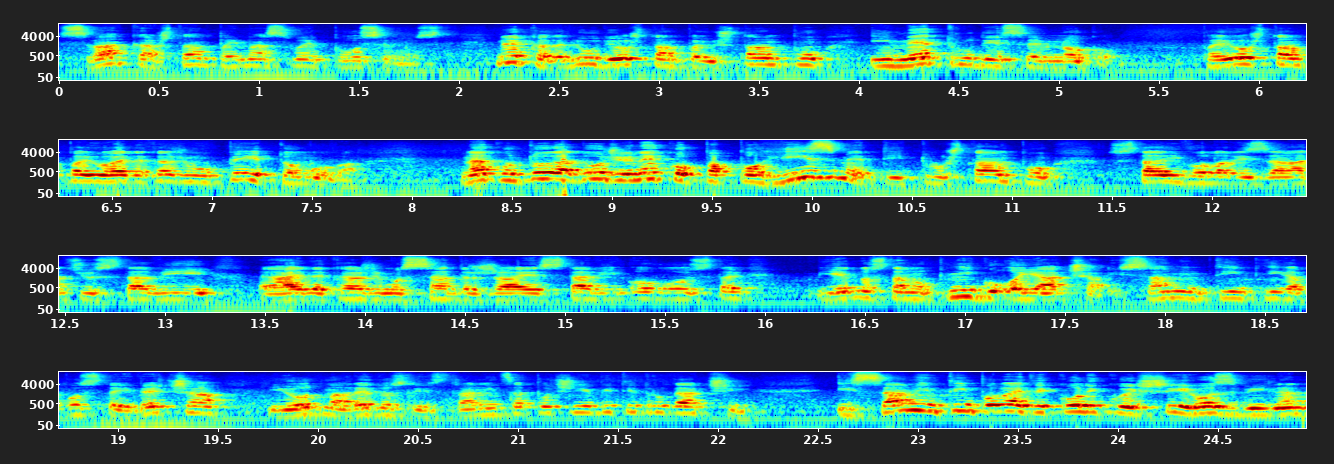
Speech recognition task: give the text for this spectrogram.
Svaka štampa ima svoje posebnosti. Nekada ljudi oštampaju štampu i ne trude se mnogo. Pa još oštampaju, hajde da kažemo, u pet tomova. Nakon toga dođe neko pa pohizmeti tu štampu, stavi volarizaciju, stavi, ajde da kažemo, sadržaje, stavi ovo, stavi jednostavno knjigu ojača i samim tim knjiga postaje veća i odmah redoslijed stranica počinje biti drugačiji. I samim tim pogledajte koliko je šeh ozbiljan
